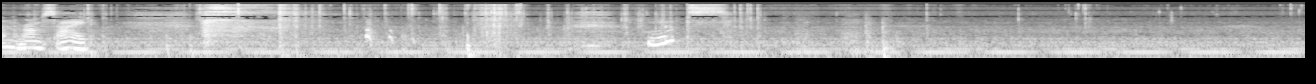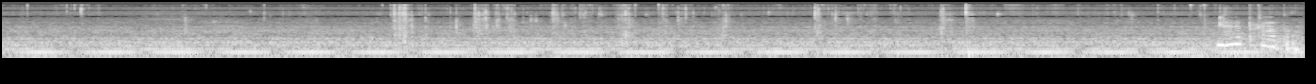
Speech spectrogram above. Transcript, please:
On the wrong side. Whoops. Not a problem.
